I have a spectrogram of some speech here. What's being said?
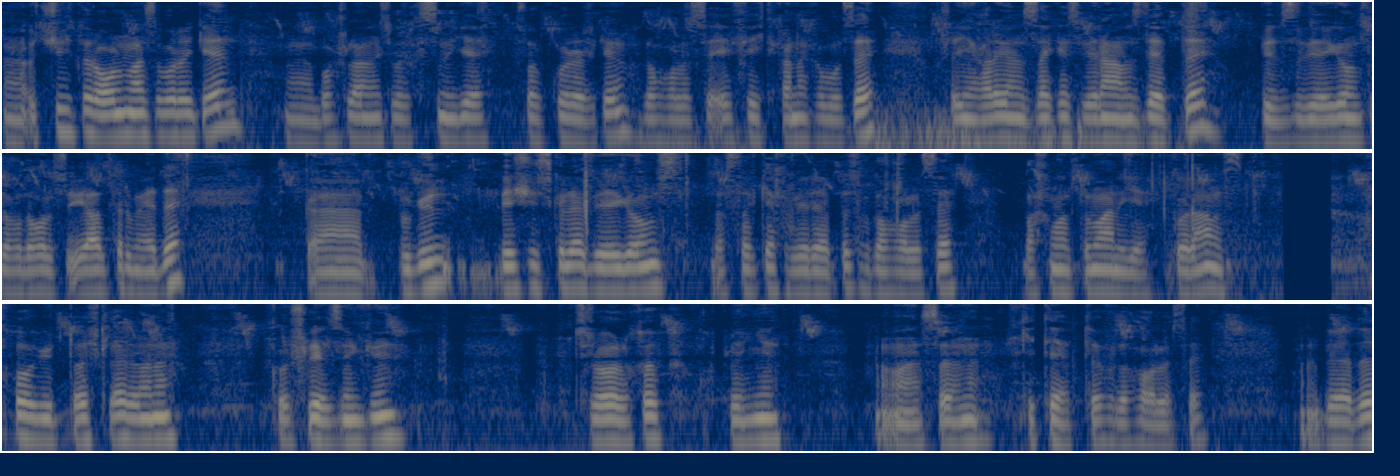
3 gektar olmasi bor ekan boshlang'ich bir qismiga hisob ko'rar ekan xudo xohlasa effekt qanaqa bo'lsa o'shanga qaragan zakaz beramiz debdi. Bizni begomizlar xudo xohlasa uyaltirmaydi. E, bugun 500 kilo begomiz dastavka qilib beryapmiz xudo xohlasa baxmal tumaniga ko'ramiz. Ho'p yurtdoshlar mana ko'rishingiz mumkin chiroyli qilib qoplangan hammasi ketyapti. Xudo xohlasa. Bu yerda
